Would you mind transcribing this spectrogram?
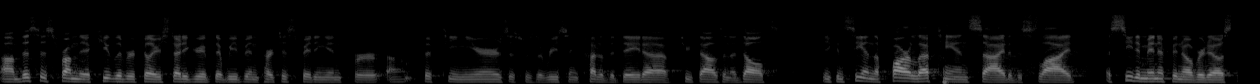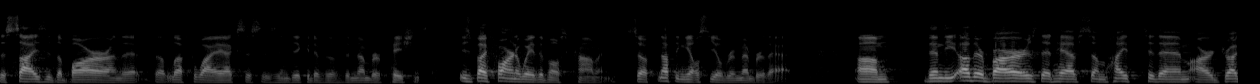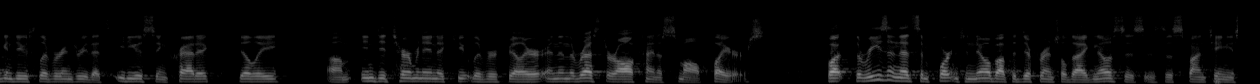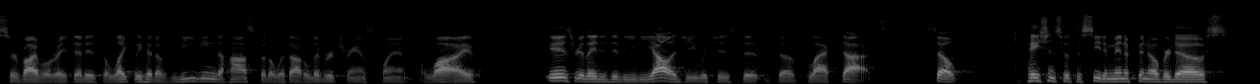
um, this is from the acute liver failure study group that we've been participating in for um, 15 years. This was a recent cut of the data of 2,000 adults. You can see on the far left hand side of the slide, acetaminophen overdose, the size of the bar on the, the left y axis is indicative of the number of patients, is by far and away the most common. So, if nothing else, you'll remember that. Um, Then the other bars that have some height to them are drug-induced liver injury, that's idiosyncratic, DILI, um, indeterminate acute liver failure, and then the rest are all kind of small players. But the reason that's important to know about the differential diagnosis is the spontaneous survival rate. That is, the likelihood of leaving the hospital without a liver transplant alive is related to the etiology, which is the, the black dots. So, patients with acetaminophen overdose,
